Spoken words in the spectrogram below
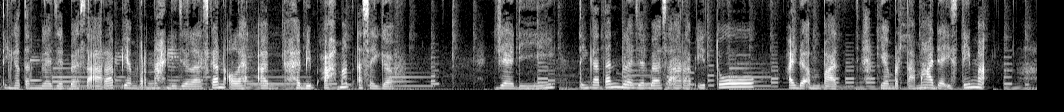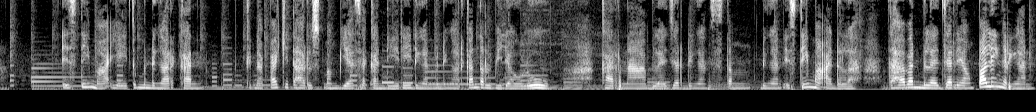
tingkatan belajar bahasa Arab yang pernah dijelaskan oleh Habib Ahmad Asaigaf. Jadi, tingkatan belajar bahasa Arab itu ada empat. Yang pertama ada istima. Istima yaitu mendengarkan. Kenapa kita harus membiasakan diri dengan mendengarkan terlebih dahulu? Karena belajar dengan sistem dengan istima adalah tahapan belajar yang paling ringan.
